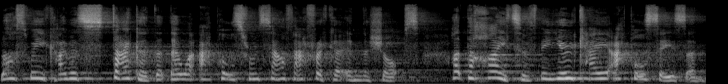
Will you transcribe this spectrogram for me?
Last week, I was staggered that there were apples from South Africa in the shops at the height of the UK apple season.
